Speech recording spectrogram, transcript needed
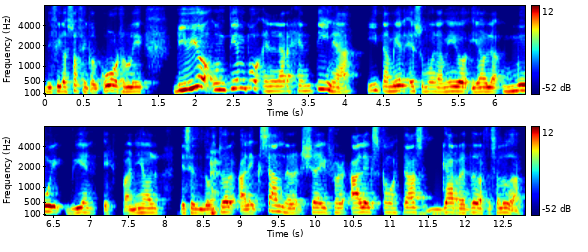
The Philosophical, Quarterly. Vivió un tiempo en la Argentina y también es un buen amigo y habla muy bien español. Es el doctor Alexander Schaefer. Alex, ¿cómo estás? Garrett te saluda.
